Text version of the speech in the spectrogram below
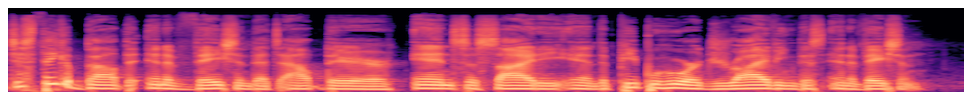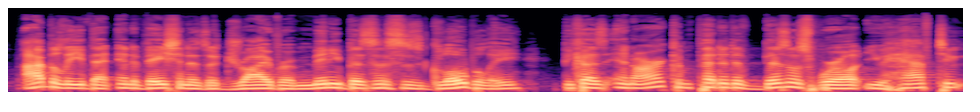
Just think about the innovation that's out there in society and the people who are driving this innovation. I believe that innovation is a driver of many businesses globally because in our competitive business world, you have to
